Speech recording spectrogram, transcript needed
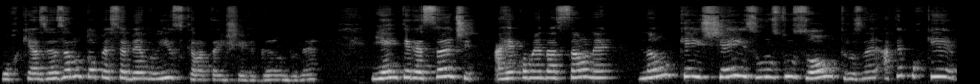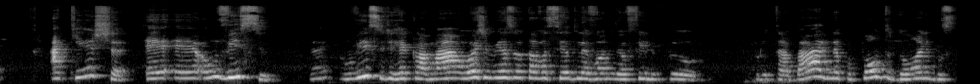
porque às vezes eu não estou percebendo isso que ela está enxergando, né? E é interessante a recomendação, né? Não queixeis uns dos outros, né? Até porque a queixa é, é um vício, né? um vício de reclamar. Hoje mesmo eu estava cedo levando meu filho para o trabalho, né? para o ponto do ônibus.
